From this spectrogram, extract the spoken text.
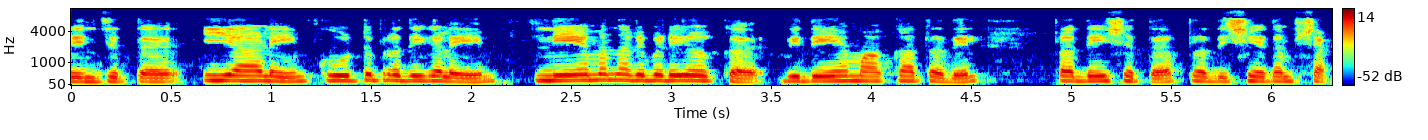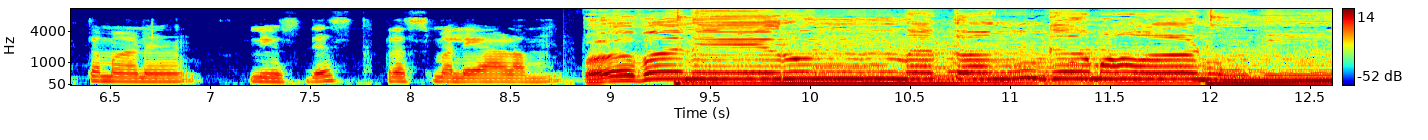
രഞ്ജിത്ത്. ഇയാളെയും കൂട്ടുപ്രതികളെയും നിയമ നടപടികൾക്ക് വിധേയമാക്കാത്തതിൽ പ്രദേശത്ത് പ്രതിഷേധം ശക്തമാണ്. News desk press Malayalam. പവനേറുന്ന തങ്കമാണു നീ.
